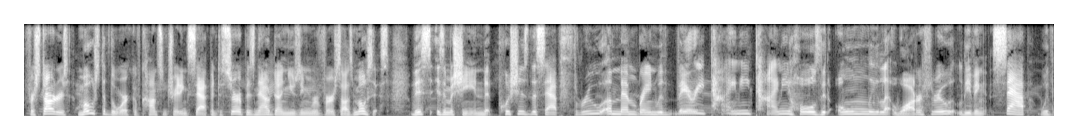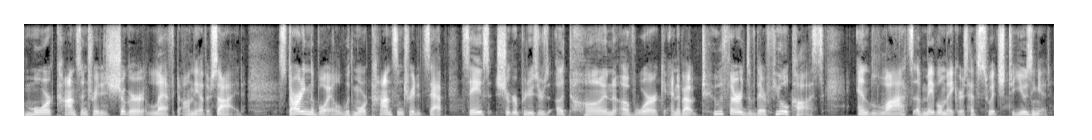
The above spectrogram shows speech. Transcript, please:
For starters, most of the work of concentrating sap into syrup is now done using reverse osmosis. This is a machine that pushes the sap through a membrane with very tiny, tiny holes that only let water through, leaving sap with more concentrated sugar left on the other side. Starting the boil with more concentrated sap saves sugar producers a ton of work and about two thirds of their fuel costs, and lots of maple makers have switched to using it.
